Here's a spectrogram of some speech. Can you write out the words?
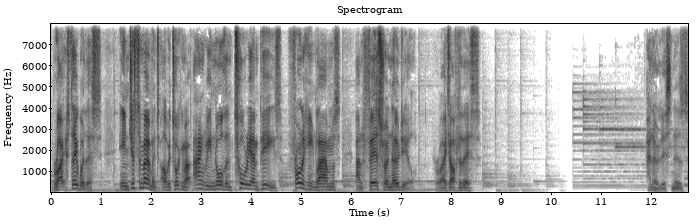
Right, stay with us. In just a moment, I'll be talking about angry Northern Tory MPs, frolicking lambs, and fears for a no deal. Right after this. Hello, listeners.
